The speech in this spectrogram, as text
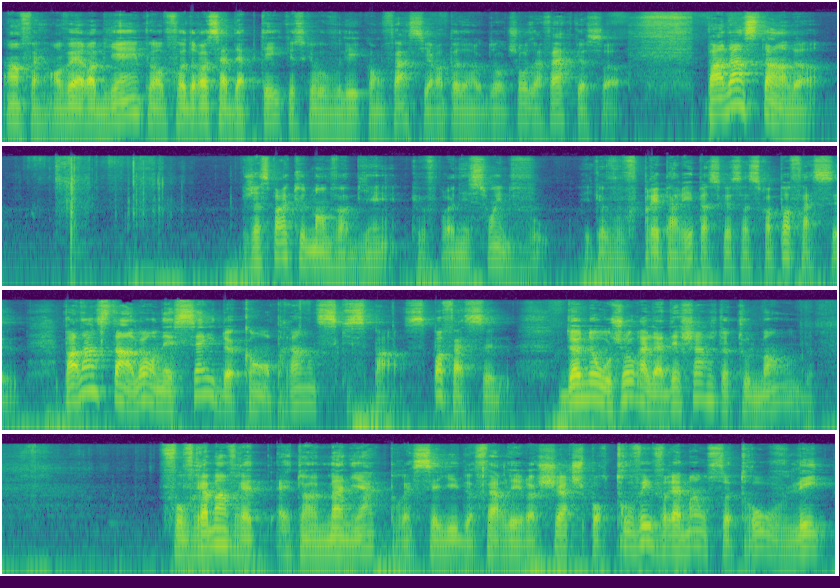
enfin, on verra bien, puis il faudra s'adapter. Qu'est-ce que vous voulez qu'on fasse? Il n'y aura pas d'autre chose à faire que ça. Pendant ce temps-là, J'espère que tout le monde va bien, que vous prenez soin de vous et que vous vous préparez parce que ça ne sera pas facile. Pendant ce temps-là, on essaye de comprendre ce qui se passe. pas facile. De nos jours, à la décharge de tout le monde, il faut vraiment être un maniaque pour essayer de faire les recherches, pour trouver vraiment où se trouvent les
